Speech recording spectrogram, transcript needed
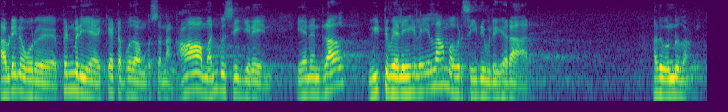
அப்படின்னு ஒரு பெண்மணியை கேட்டபோது அவங்க சொன்னாங்க ஆம் அன்பு செய்கிறேன். ஏனென்றால் வீட்டு வேலைகளை எல்லாம் அவர் செய்து விடுகிறார். அது ஒன்று தான்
